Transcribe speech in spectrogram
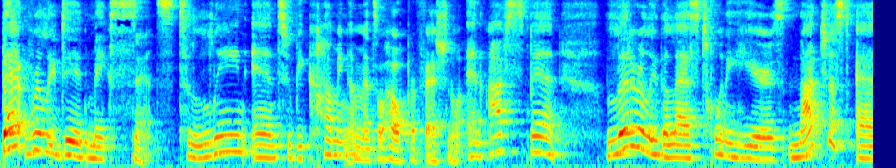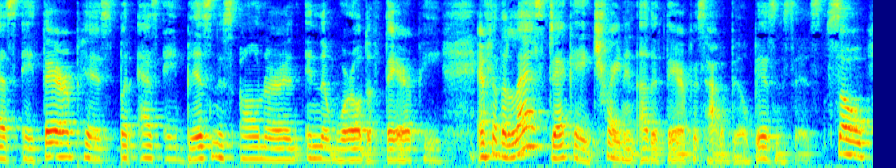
that really did make sense to lean into becoming a mental health professional. And I've spent literally the last 20 years, not just as a therapist, but as a business owner in, the world of therapy. And for the last decade, training other therapists how to build businesses. So,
